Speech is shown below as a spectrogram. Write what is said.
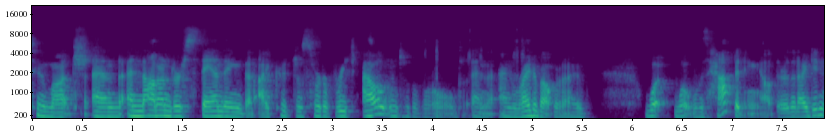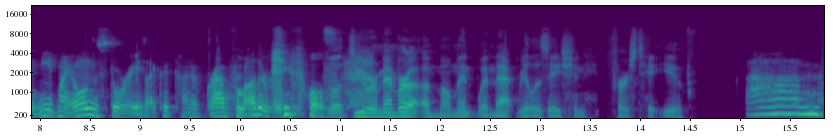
too much and, and not understanding that I could just sort of reach out into the world and, and write about what I what what was happening out there that I didn't need my own stories I could kind of grab from other people's. Well, do you remember a, a moment when that realization first hit you? Um,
